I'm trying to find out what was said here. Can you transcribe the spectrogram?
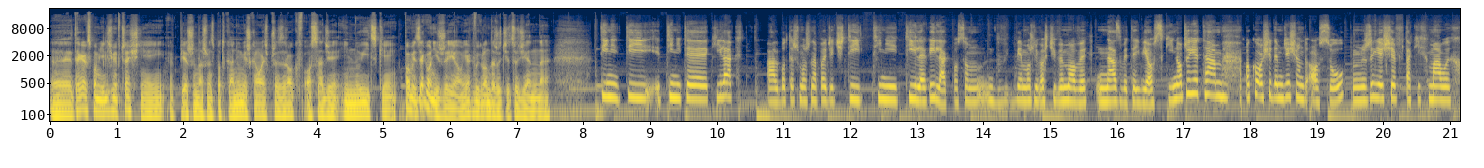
E, tak jak wspomnieliśmy wcześniej, w pierwszym naszym spotkaniu mieszkałaś przez rok w osadzie inuickiej. Powiedz, jak oni żyją? Jak wygląda życie codzienne? Tini, ti, tini te kilak albo też można powiedzieć Tini Tile Rilak, bo są dwie możliwości wymowy nazwy tej wioski. No, żyje tam około 70 osób. Żyje się w takich małych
